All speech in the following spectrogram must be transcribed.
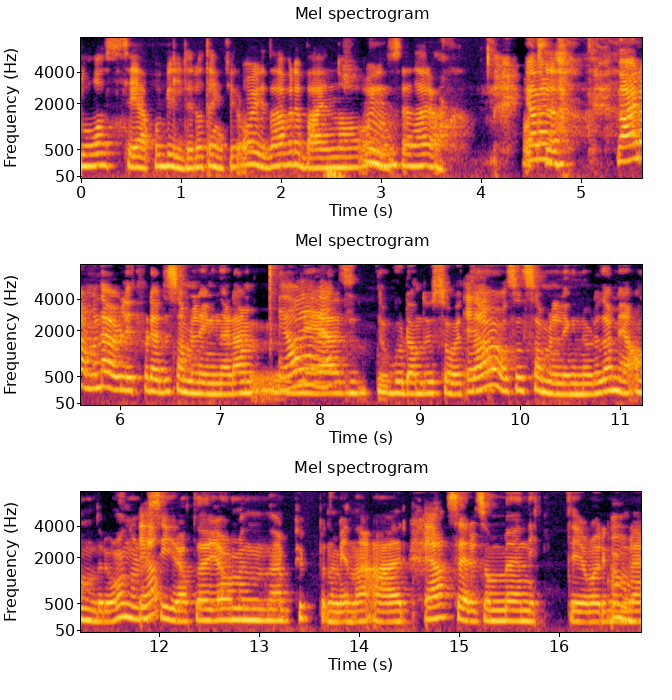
nå ser jeg på bilder og tenker oi, der var det bein, og oi, se der, ja. Ja, det- Nei da, men det er jo litt fordi du sammenligner deg Ja, med hvordan du så ut da, Ja. og så sammenligner du deg med andre òg. Når du Ja. sier at ja, men eh, puppene mine er, ser ut som eh, 90 år gamle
